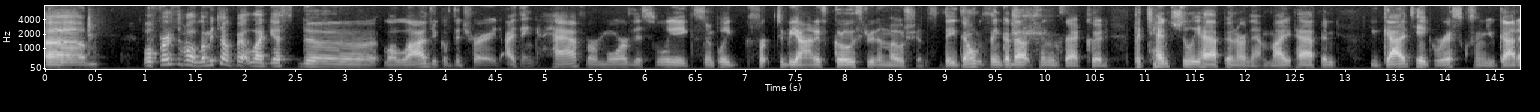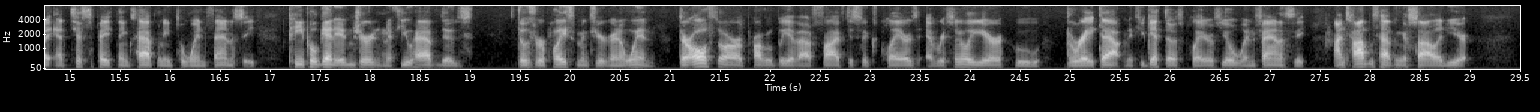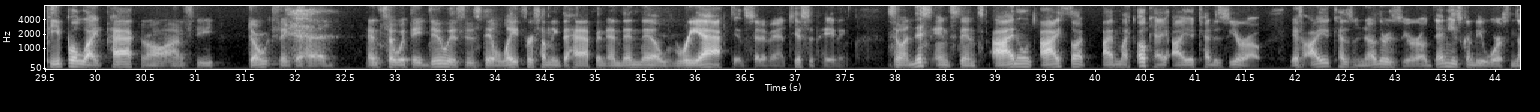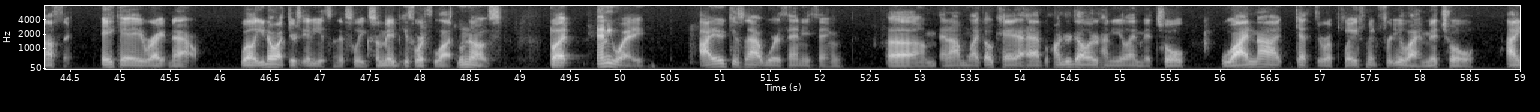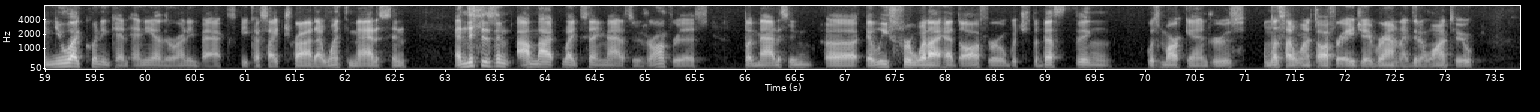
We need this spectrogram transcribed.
all, um, well, first of all, let me talk about, like, I guess the, the logic of the trade. I think half or more of this league simply, for, to be honest, goes through the motions. They don't think about things that could potentially happen or that might happen. You got to take risks and you got to anticipate things happening to win fantasy. People get injured, and if you have those those replacements, you're going to win. There also are probably about five to six players every single year who break out, and if you get those players, you'll win fantasy. On top of having a solid year, people like Pack, in all honesty, don't think ahead, and so what they do is is they'll wait for something to happen, and then they'll react instead of anticipating. So in this instance, I don't. I thought I'm like, okay, Aiyuk had a zero. If Aiyuk has another zero, then he's going to be worth nothing, aka right now. Well, you know what? There's idiots in this league, so maybe he's worth a lot. Who knows? But anyway, Aiyuk is not worth anything. Um, and I'm like, okay, I have $100 on Eli Mitchell. Why not get the replacement for Eli Mitchell? I knew I couldn't get any other running backs because I tried. I went to Madison. And this isn't, I'm not like saying Madison is wrong for this, but Madison, uh, at least for what I had to offer, which the best thing was Mark Andrews, unless I wanted to offer AJ Brown. I didn't want to.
